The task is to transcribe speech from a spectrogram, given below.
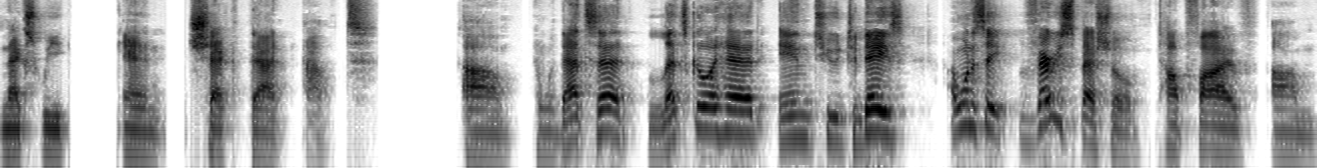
next week and check that out. Um, and with that said, let's go ahead into today's. I want to say very special top five um,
